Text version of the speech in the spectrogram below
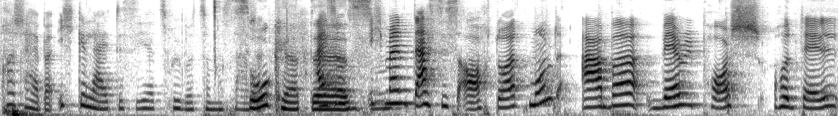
Frau Scheiber, ich geleite Sie jetzt rüber zur Massage. so gehört das. Also, ich meine, das ist auch Dortmund, aber very posh Hotel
